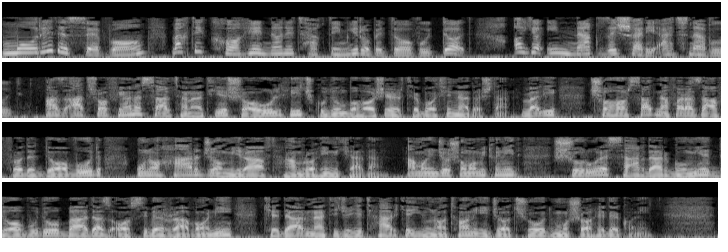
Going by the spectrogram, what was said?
مورد سوم وقتی کاهن نان تقدیمی رو به داوود داد آیا این نقض شریعت نبود؟ از اطرافیان سلطنتی شاول هیچ کدوم باهاش ارتباطی نداشتند ولی 400 نفر از افراد داوود اونو هر جا می‌رفت همراهی می‌کردن اما اینجا شما می‌تونید شروع سردرگمی داوود و بعد از آسیب روانی که در نتیجه ترک یوناتان ایجاد شد مشاهده کنید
